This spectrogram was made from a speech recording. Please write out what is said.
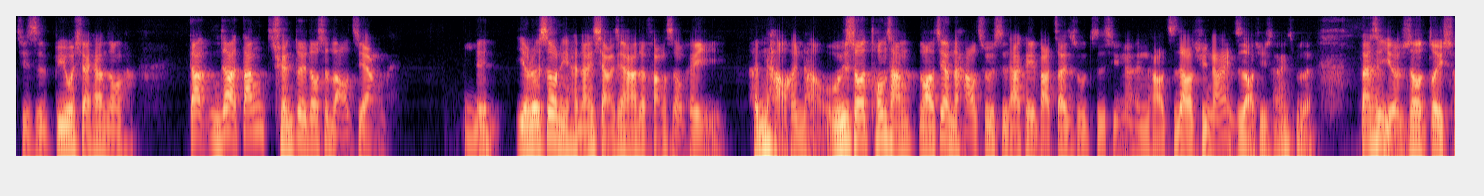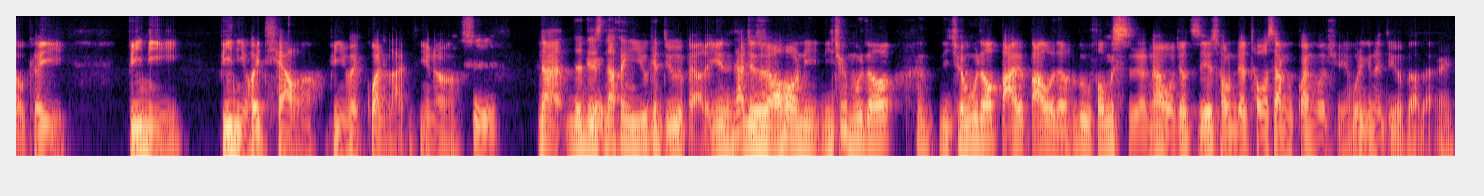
其实比我想象中，当你知道，当全队都是老将，嗯，有的时候你很难想象他的防守可以。很好，很好。我是说，通常老将的好处是他可以把战术执行的很好，知道去哪里，知道去哪里，是不是？但是有时候对手可以比你比你会跳啊，比你会灌篮，you know？是。那 there's nothing you can do about it，因为他就是说，哦，你你全部都你全部都把把我的路封死了，那我就直接从你的头上灌过去。What are you gonna do about that？Right?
